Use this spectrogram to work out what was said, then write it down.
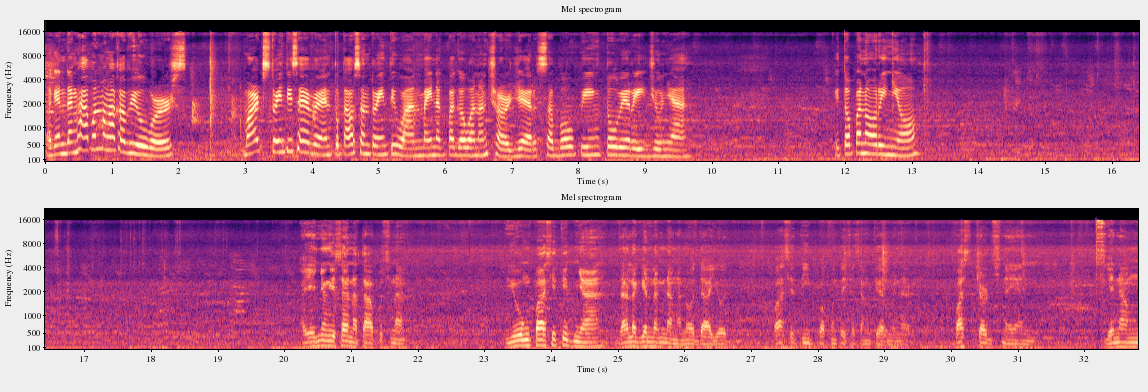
Magandang hapon mga ka-viewers. March 27, 2021, may nagpagawa ng charger sa Boping two-way radio niya. Ito panoorin nyo. Ayan yung isa natapos na. Yung positive niya, lalagyan lang ng ano, diode. Positive papunta sa isang terminal. Fast charge na yan. Yan ang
